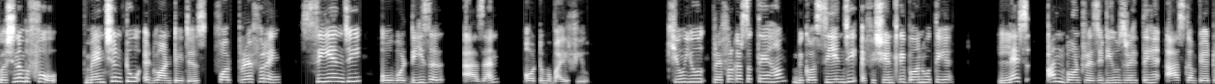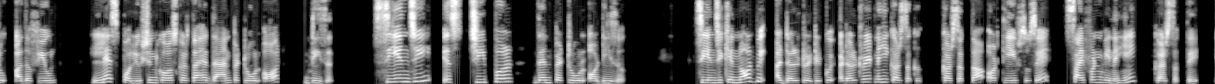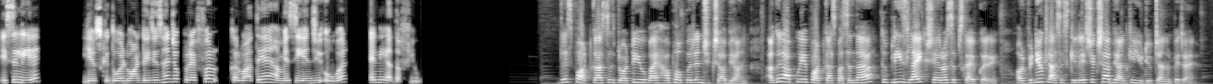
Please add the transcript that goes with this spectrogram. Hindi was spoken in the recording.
Question number four mention two advantages for preferring CNG over diesel as an automobile fuel क्यों यू प्रेफर कर सकते हैं हम? बिकॉज़ सीएनजी एफिशिएंटली बर्न होती है. लेस अनबर्न रेजिड्यूज रहते हैं as compare to other fuel less pollution cause करता है दैन पेट्रोल और diesel CNG is cheaper than petrol और diesel CNG can not be adulterated कोई अडल्ट्रेट नहीं कर सक, कर सकता और थीव्स उसे साइफन भी नहीं कर सकते। इसीलिए ये उसके दो एडवांटेजेस हैं जो प्रेफर करवाते हैं हमें CNG over any other fuel this podcast is brought you by Hubhopper Shiksha Abhiyan अगर आपको ये पॉडकास्ट पसंद आया तो प्लीज़ लाइक शेयर और सब्सक्राइब करें और वीडियो क्लासेस के लिए शिक्षा अभियान के यूट्यूब चैनल पर जाएँ।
